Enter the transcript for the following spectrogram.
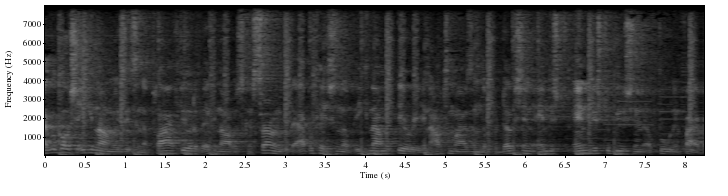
Hear it. Agriculture economics is an applied field of economics concerned with the application of economic theory in optimizing the production and, dis- and distribution of food and fiber,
